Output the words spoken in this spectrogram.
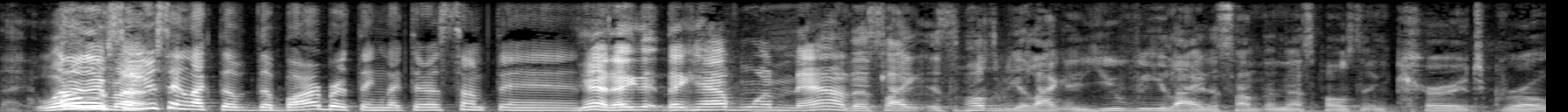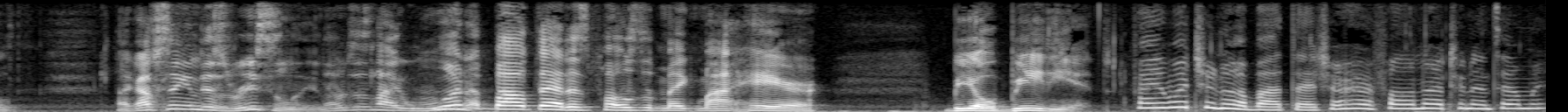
Like, what oh, so you're saying like the the barber thing? Like there's something. Yeah, they they have one now that's like it's supposed to be like a UV light or something that's supposed to encourage growth. Like I've seen this recently, and I'm just like, what Hmm. about that is supposed to make my hair be obedient? Hey, what you know about that? Your hair falling out? You didn't tell me.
